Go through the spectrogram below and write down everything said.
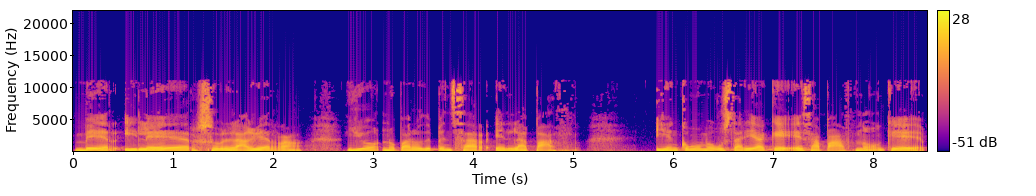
ver y leer sobre la guerra, yo no paro de pensar en la paz y en cómo me gustaría que esa paz, ¿no? Que,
